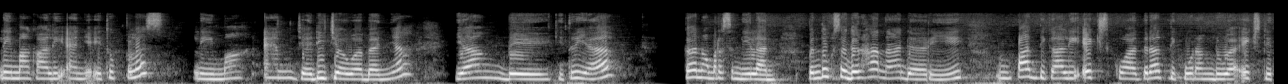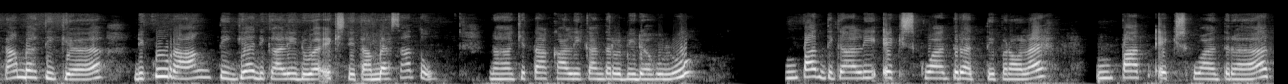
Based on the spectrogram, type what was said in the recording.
5 kali N yaitu plus 5N Jadi jawabannya yang B gitu ya ke nomor 9 bentuk sederhana dari 4 dikali X kuadrat dikurang 2X ditambah 3 dikurang 3 dikali 2X ditambah 1 nah kita kalikan terlebih dahulu. 4 dikali X kuadrat diperoleh 4X kuadrat.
